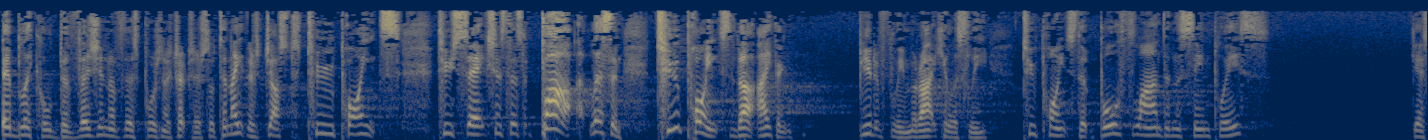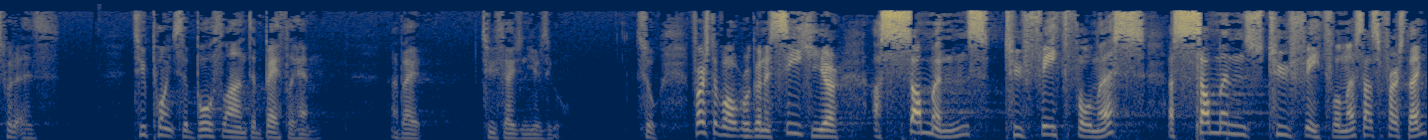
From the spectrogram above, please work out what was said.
biblical division of this portion of scripture. So tonight there's just two points, two sections to this. But listen, two points that I think beautifully, miraculously, two points that both land in the same place. Guess what it is? Two points that both land in Bethlehem about 2,000 years ago. So, first of all, we're going to see here a summons to faithfulness. A summons to faithfulness. That's the first thing.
